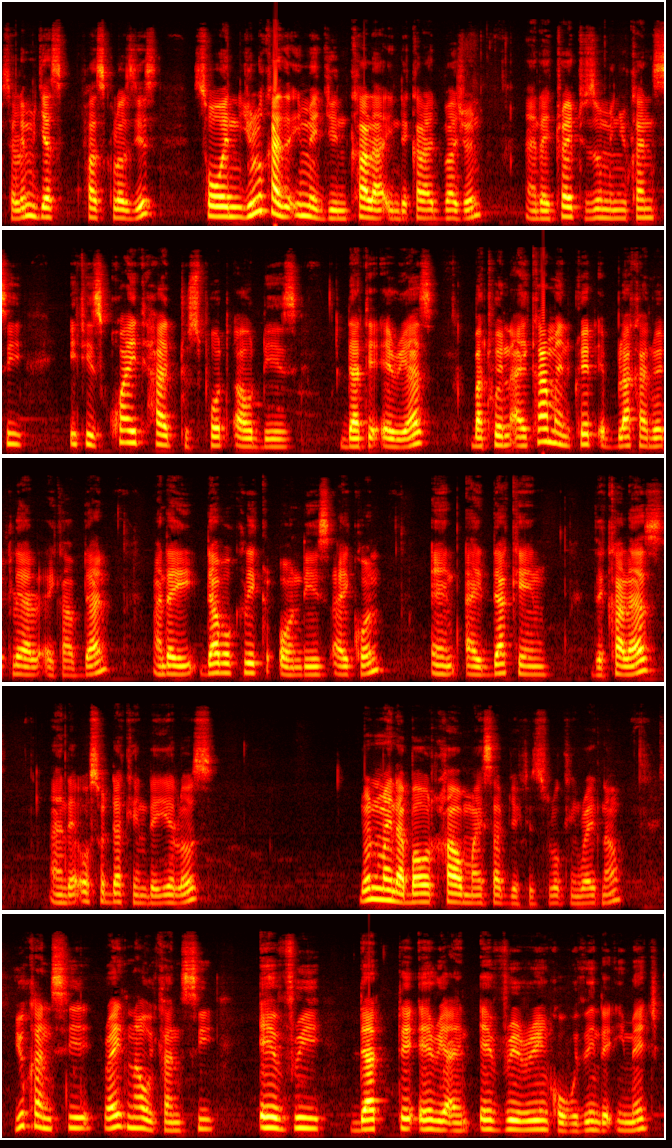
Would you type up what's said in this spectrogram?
So let me just first close this so when you look at the image in color in the colored version, and I try to zoom in, you can see it is quite hard to spot out these dirty areas. But when I come and create a black and white layer like I've done, and I double click on this icon, and I darken the colors, and I also darken the yellows. Don't mind about how my subject is looking right now. You can see, right now we can see every that area and every wrinkle within the image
